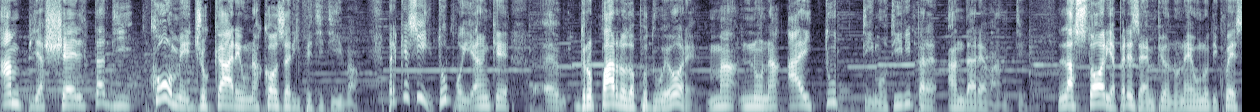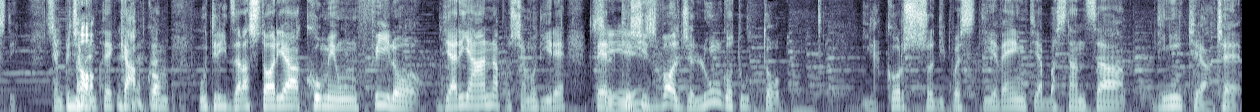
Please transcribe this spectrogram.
ampia scelta di come giocare una cosa ripetitiva. Perché sì, tu puoi anche eh, dropparlo dopo due ore, ma non ha- hai tutti i motivi per andare avanti. La storia, per esempio, non è uno di questi. Semplicemente Capcom utilizza la storia come un filo di Arianna, possiamo dire, perché Sì. si svolge lungo tutto il corso di questi eventi abbastanza di nicchia. Cioè,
